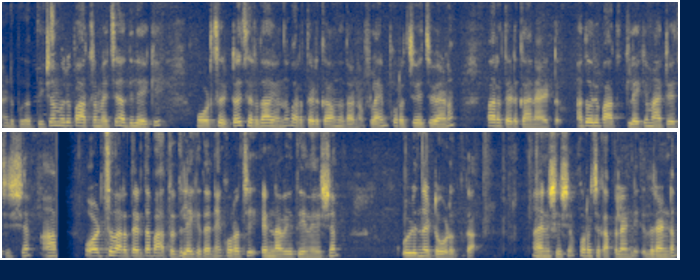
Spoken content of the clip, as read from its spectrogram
അടുപ്പ് കത്തിച്ചും. ഒരു പാത്രം വെച്ച് അതിലേക്ക് ഓട്സ് ഇട്ട് ചെറുതായി ഒന്ന് വറുത്തെടുക്കാവുന്നതാണ്. ഫ്ലെയിം കുറച്ച് വെച്ച് വേണം വറുത്തെടുക്കാനായിട്ട്. അതൊരു പാത്രത്തിലേക്ക് മാറ്റി വെച്ച ശേഷം ആ ഓട്സ് വറുത്തെടുത്ത പാത്രത്തിലേക്ക് തന്നെ കുറച്ച് എണ്ണ വീത്തിയതിന് ശേഷം ഉഴുന്നിട്ട് കൊടുക്കുക. അതിനുശേഷം കുറച്ച് കപ്പലണ്ടി. ഇത് രണ്ടും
